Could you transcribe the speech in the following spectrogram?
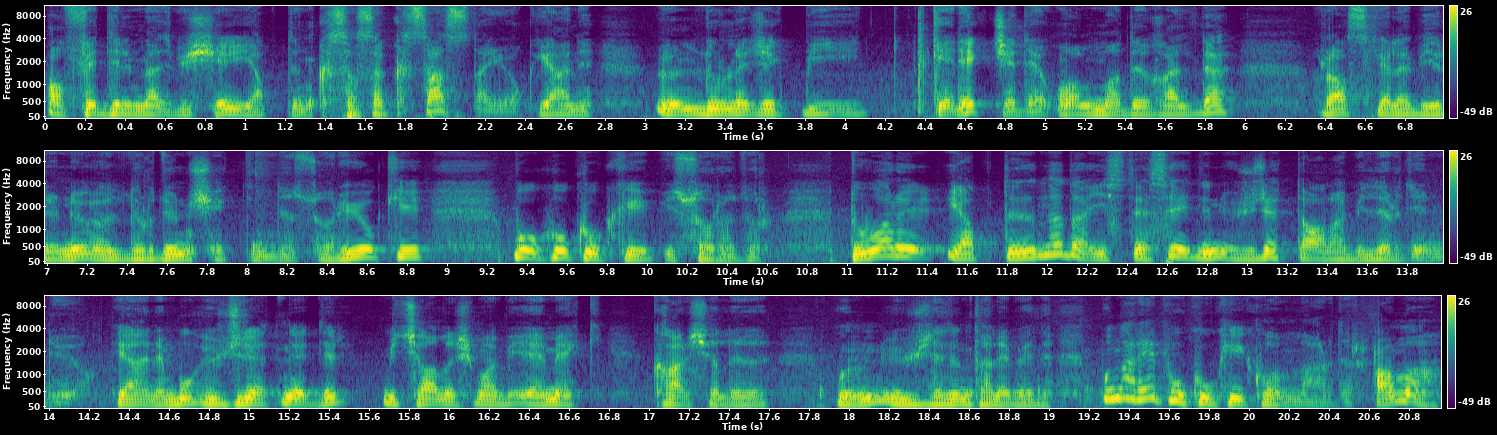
affedilmez bir şey yaptın. Kısasa kısas da yok. Yani öldürülecek bir gerekçe de olmadığı halde rastgele birini öldürdün şeklinde soruyor ki bu hukuki bir sorudur. Duvarı yaptığında da isteseydin ücret de alabilirdin diyor. Yani bu ücret nedir? Bir çalışma, bir emek karşılığı bunun ücretin talep edilir. Bunlar hep hukuki konulardır. Ama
